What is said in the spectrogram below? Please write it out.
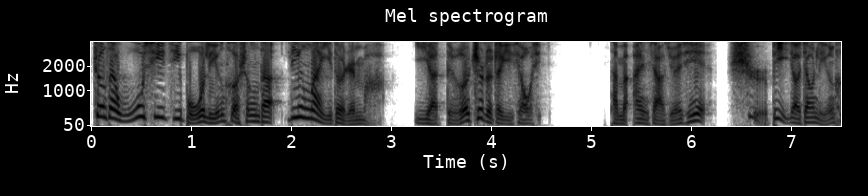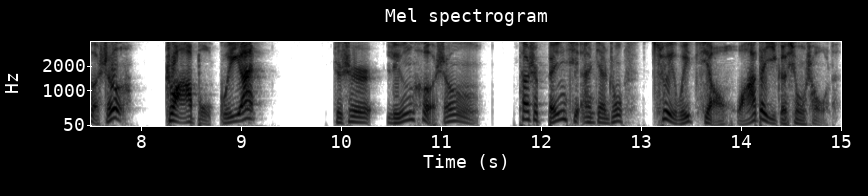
正在无锡缉捕林鹤生的另外一队人马也得知了这一消息，他们暗下决心，势必要将林鹤生抓捕归案。只是林鹤生，他是本起案件中最为狡猾的一个凶手了。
